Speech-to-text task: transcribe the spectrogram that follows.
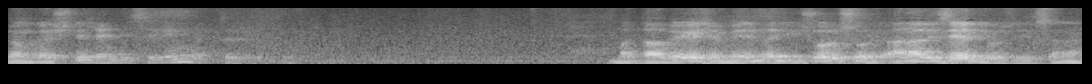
ben kaçtı. Kendi istediğini yaptırırdı. Ama dalga geçen benimle değil soru soruyor. Analize ediyoruz ilk sana.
